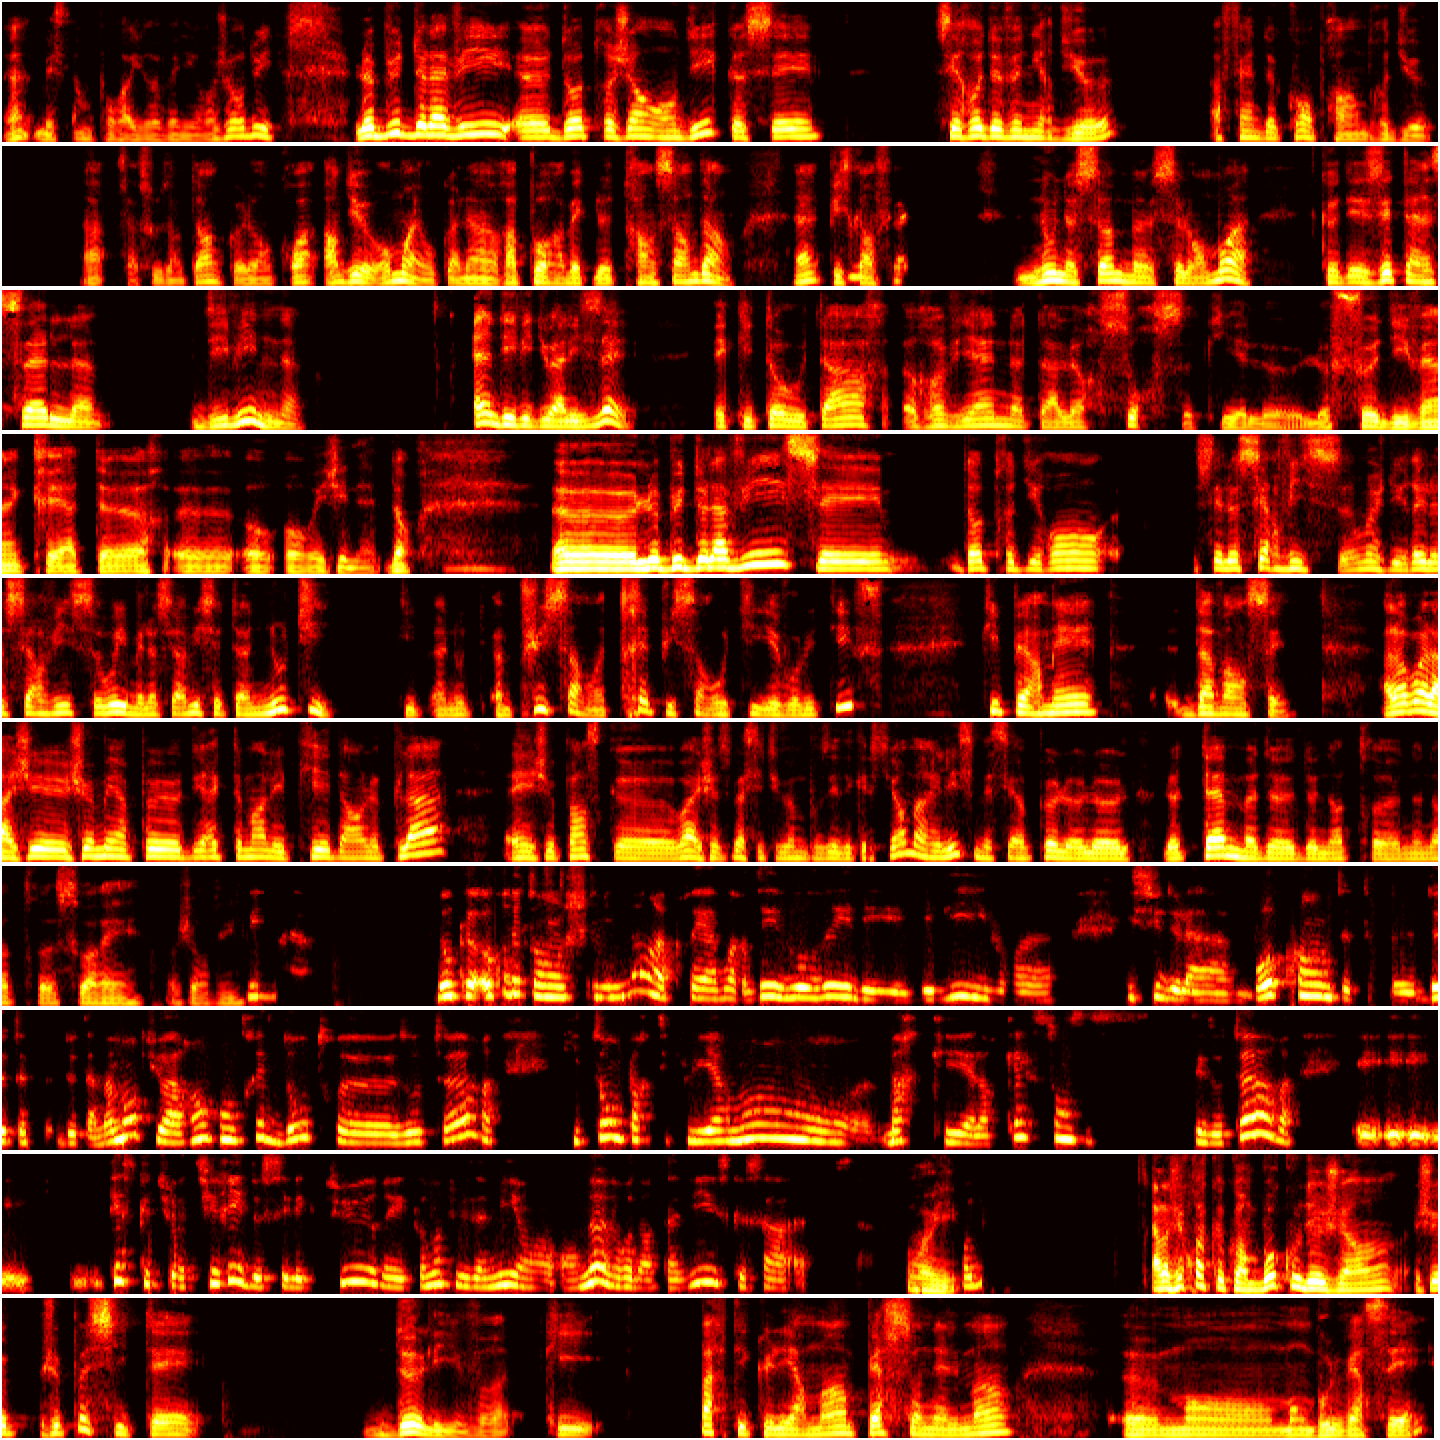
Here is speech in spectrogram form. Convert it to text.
Hein, mais ça, on pourra y revenir aujourd'hui. Le but de la vie, euh, d'autres gens ont dit que c'est, c'est redevenir Dieu afin de comprendre Dieu. Ah, ça sous-entend que l'on croit en Dieu, au moins, ou qu'on a un rapport avec le transcendant, hein, puisqu'en fait, nous ne sommes, selon moi, que des étincelles divines, individualisées, et qui tôt ou tard reviennent à leur source, qui est le, feu divin créateur euh, originel. Donc, euh, le but de la vie, c'est, d'autres diront, c'est le service. Moi, je dirais le service, oui, mais le service est un outil, un, puissant, un très puissant outil évolutif qui permet d'avancer. Alors voilà, je, mets un peu directement les pieds dans le plat. Et je pense que, ouais, je ne sais pas si tu veux me poser des questions, Marie-Lise, mais c'est un peu le, thème de, notre, de notre soirée aujourd'hui. Donc, au cours de ton cheminement, après avoir dévoré des, livres issus de la brocante de, de, ta maman, tu as rencontré d'autres euh, auteurs qui t'ont particulièrement marqué. Alors, quels sont ces auteurs et, qu'est-ce que tu as tiré de ces lectures et comment tu les as mis en, œuvre dans ta vie? Est-ce que ça, oui. Alors je crois que comme beaucoup de gens, je, peux citer deux livres qui particulièrement, personnellement, euh, m'ont bouleversé.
